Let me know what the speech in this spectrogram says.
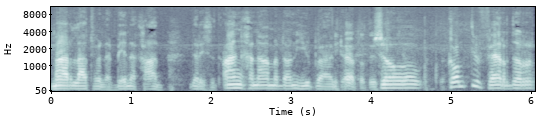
Maar laten we naar binnen gaan. Daar is het aangenamer dan hier buiten. Ja, dat is Zo, komt u verder.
